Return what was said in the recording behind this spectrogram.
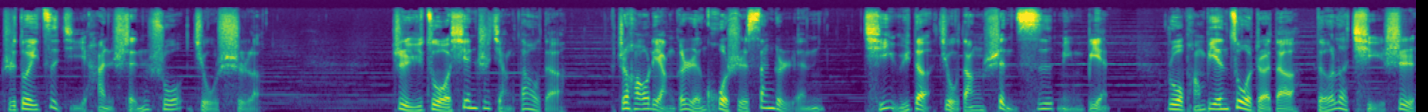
只对自己和神说就是了。至于做先知讲道的，只好两个人或是三个人，其余的就当慎思明辨。若旁边坐着的得了启示，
